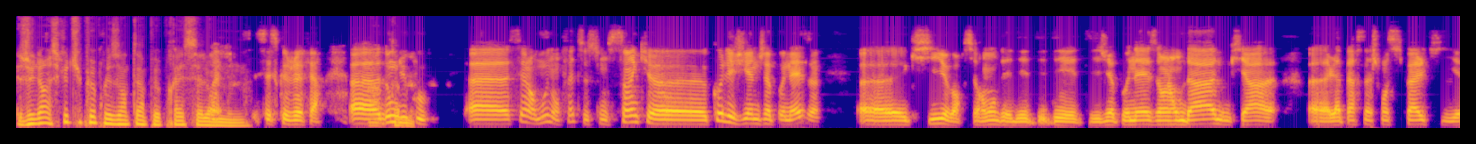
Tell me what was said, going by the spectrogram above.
Julien, est-ce que tu peux présenter à peu près Sailor Ouais. Moon? C'est ce que je vais faire. Euh, Ah, donc du bien. coup, euh, Sailor Moon, en fait, ce sont cinq euh, collégiennes japonaises euh, qui, bon, c'est vraiment des, des, des, des, des japonaises en lambda. Donc il y a euh, la personnage principale qui,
